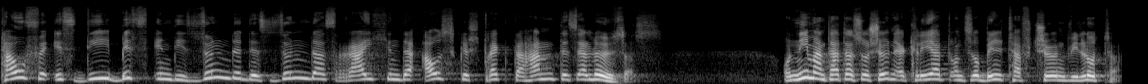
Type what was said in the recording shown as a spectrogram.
Taufe ist die bis in die Sünde des Sünders reichende, ausgestreckte Hand des Erlösers. Und niemand hat das so schön erklärt und so bildhaft schön wie Luther.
